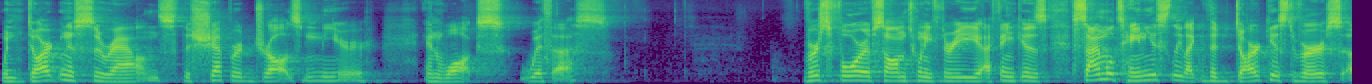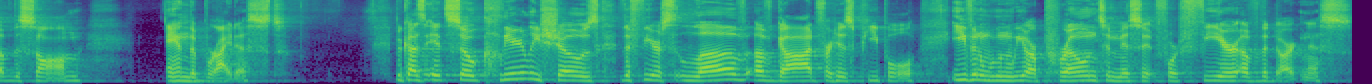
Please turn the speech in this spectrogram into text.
When darkness surrounds, the shepherd draws near and walks with us. Verse 4 of Psalm 23, I think, is simultaneously like the darkest verse of the psalm and the brightest because it so clearly shows the fierce love of God for his people, even when we are prone to miss it for fear of the darkness.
